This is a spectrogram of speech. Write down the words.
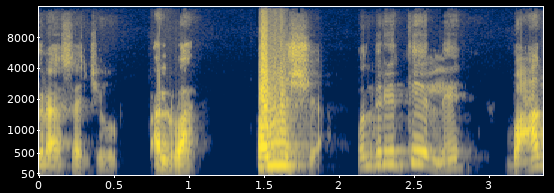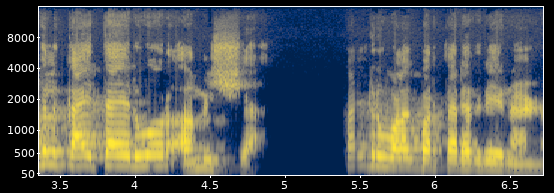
ಗೃಹ ಸಚಿವರು, ಅಲ್ವಾ? ಅಮಿತ್ ಶಾ. ಒಂದು ರೀತಿಯಲ್ಲಿ ಬಾಗಿಲು ಕಾಯ್ತಾ ಇರುವವರು ಅಮಿತ್ ಶಾ. ಕಳ್ಳರು ಒಳಗೆ ಬರ್ತಾರೆ ಅಂದ್ರೆ ಏನಣ್ಣ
